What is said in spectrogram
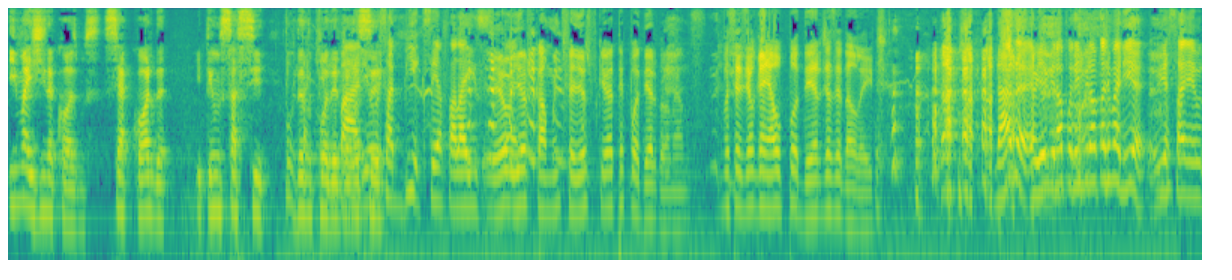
Imagina, Cosmos, você acorda e tem um Saci puta dando que poder pra pariu, você. Eu sabia que você ia falar isso. Eu ia ficar muito feliz porque eu ia ter poder, pelo menos. Vocês iam ganhar o poder de azedar o leite. Nada, eu ia virar poder virar o Tasmania. Eu ia sair. Eu,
